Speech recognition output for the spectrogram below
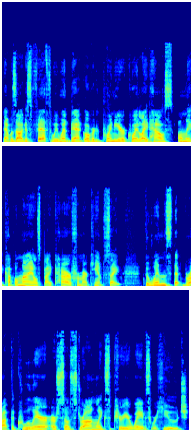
That was August 5th. We went back over to Point Iroquois Lighthouse, only a couple miles by car from our campsite. The winds that brought the cool air are so strong, Lake Superior waves were huge.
